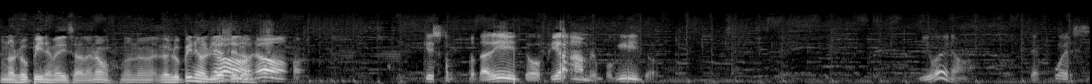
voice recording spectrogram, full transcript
Unos lupines me dice ahora, no. no, no, los lupines, olvídate. No, no. Queso cortadito, fiambre un poquito. Y bueno, después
